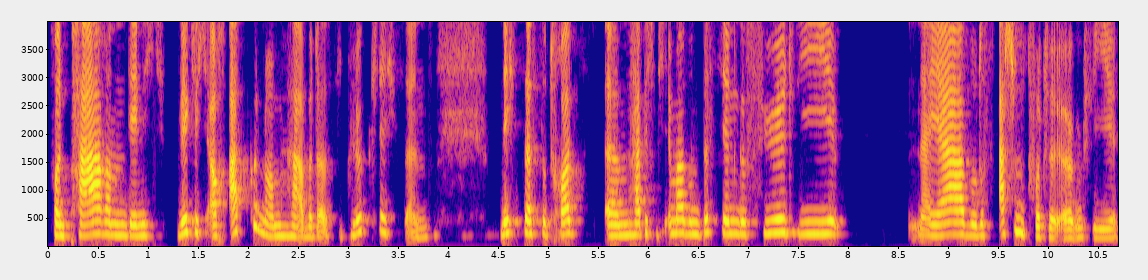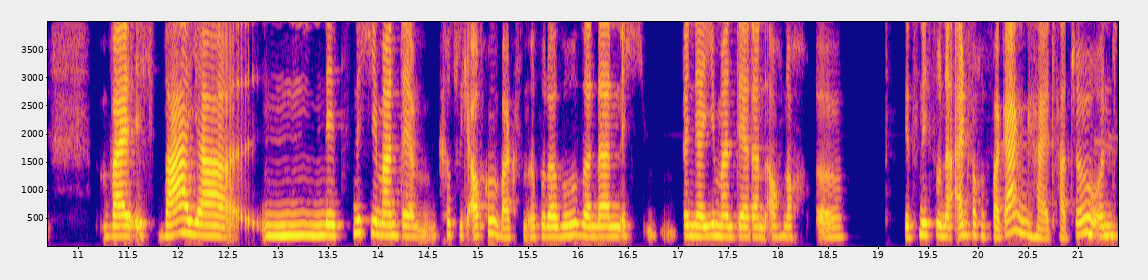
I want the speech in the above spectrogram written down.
von Paaren, denen ich wirklich auch abgenommen habe, dass sie glücklich sind. Nichtsdestotrotz ähm, habe ich mich immer so ein bisschen gefühlt wie, naja, so das Aschenputtel irgendwie weil ich war ja jetzt nicht jemand, der christlich aufgewachsen ist oder so, sondern ich bin ja jemand, der dann auch noch äh, jetzt nicht so eine einfache Vergangenheit hatte. Mhm. Und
